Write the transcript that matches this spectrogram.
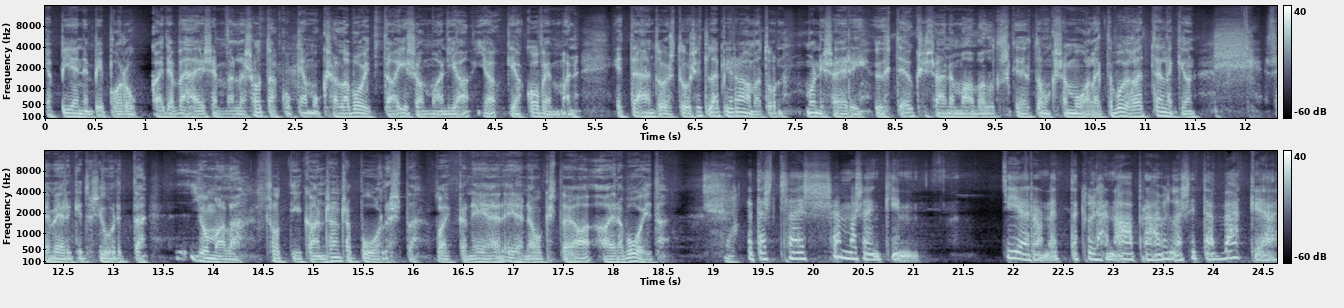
ja pienempi porukka ja vähäisemmällä sotakokemuksella voittaa isomman ja, ja, ja kovemman. Että tähän toistuu sitten läpi raamatun monissa eri yhteyksissä aina maanvalutuskertomuksessa muualla. Että voi olla, että tälläkin on se merkitys juuri, että Jumala sotii kansansa puolesta, vaikka ne ei, ei ne oikeastaan aina voita. Ja tästä saisi semmoisenkin tiedon, että kyllähän Abrahamilla sitä väkeä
